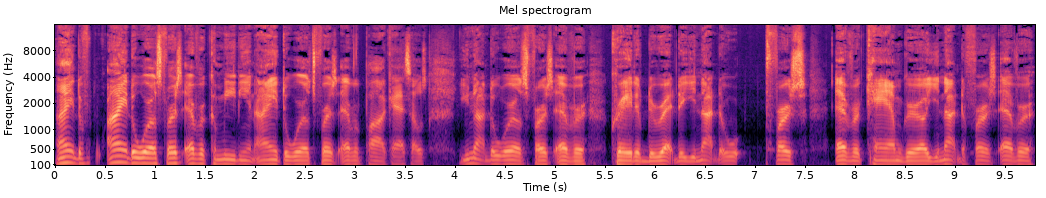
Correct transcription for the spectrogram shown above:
I ain't the I ain't the world's first ever comedian. I ain't the world's first ever podcast host. You're not the world's first ever creative director. You're not the first ever cam girl. You're not the first ever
